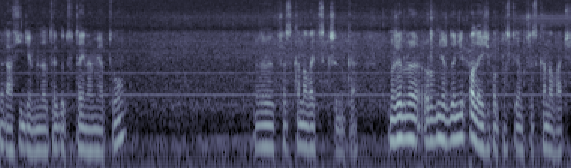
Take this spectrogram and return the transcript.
Teraz idziemy do tego tutaj namiotu. Żeby przeskanować skrzynkę. Możemy również do niej podejść i po prostu ją przeskanować.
